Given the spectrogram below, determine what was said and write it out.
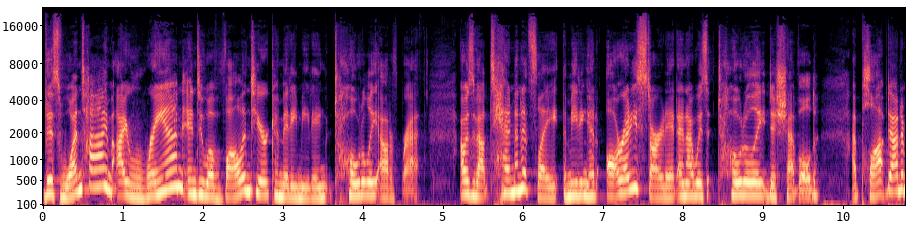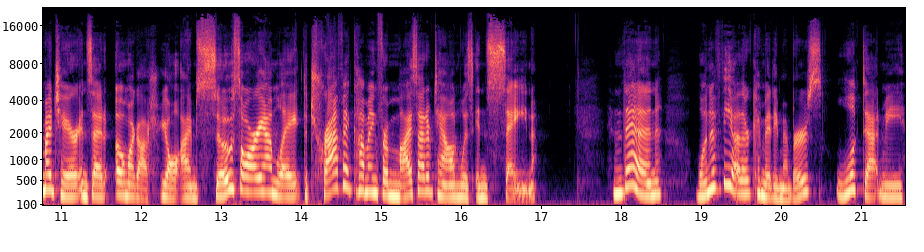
This one time, I ran into a volunteer committee meeting totally out of breath. I was about 10 minutes late. The meeting had already started, and I was totally disheveled. I plopped down in my chair and said, Oh my gosh, y'all, I'm so sorry I'm late. The traffic coming from my side of town was insane. And then one of the other committee members looked at me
